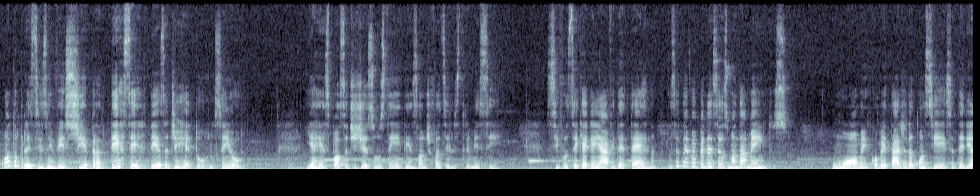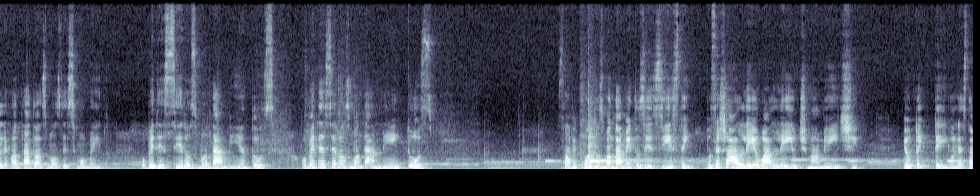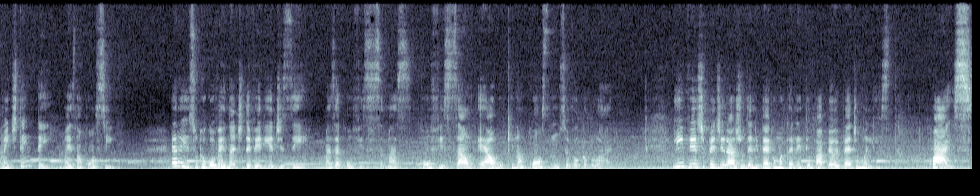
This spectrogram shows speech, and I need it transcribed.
Quanto preciso investir para ter certeza de retorno, Senhor? E a resposta de Jesus tem a intenção de fazê-lo estremecer. Se você quer ganhar a vida eterna, você deve obedecer os mandamentos. Um homem com metade da consciência teria levantado as mãos nesse momento. Obedecer aos mandamentos? Obedecer aos mandamentos? Sabe quantos mandamentos existem? Você já leu a lei ultimamente? Eu tentei, honestamente tentei, mas não consigo. Era isso que o governante deveria dizer, mas a confissão, mas confissão é algo que não consta no seu vocabulário. E em vez de pedir ajuda, ele pega uma caneta e um papel e pede uma lista. Quais?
